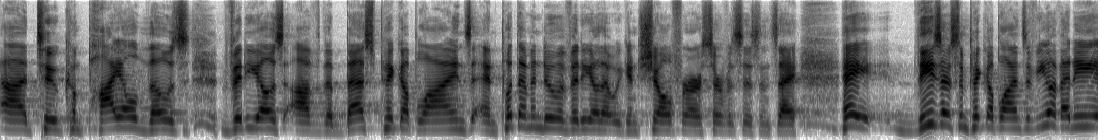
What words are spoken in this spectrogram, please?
uh, to compile those videos of the best pickup lines and put them into a video that we can show for our services and say, hey, these are some pickup lines. If you have any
